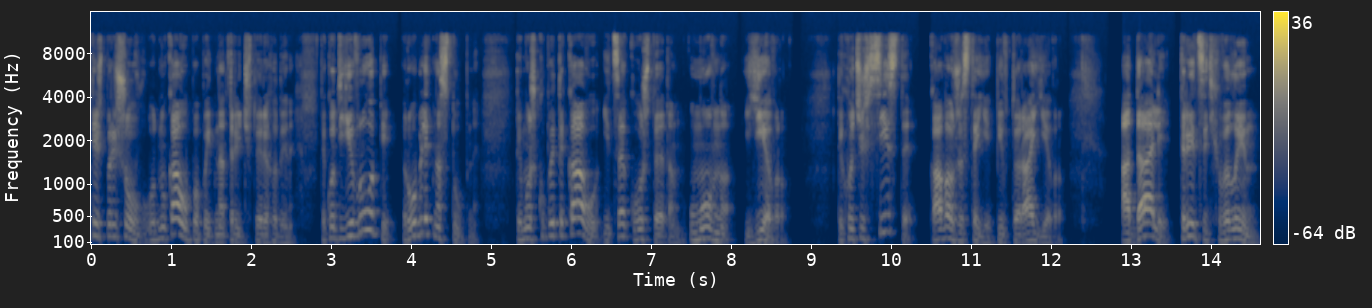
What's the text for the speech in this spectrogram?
ти ж прийшов одну каву попити на 3-4 години. Так от в Європі роблять наступне: ти можеш купити каву, і це коштує там умовно євро. Ти хочеш сісти, кава вже стає півтора євро. А далі 30 хвилин.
